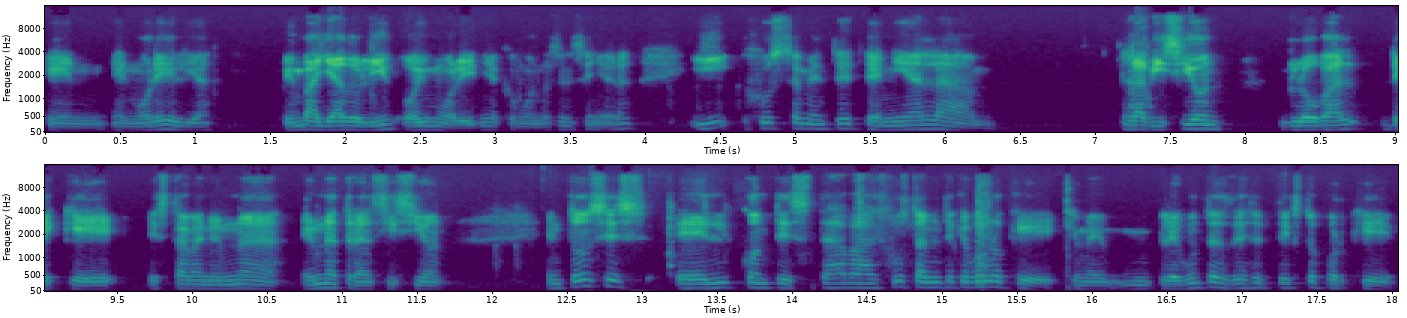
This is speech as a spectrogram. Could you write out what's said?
en, Morelia, en Valladolid, hoy Morelia, como nos enseñaron, y justamente tenía la, la visión global de que estaban en una, en una transición. Entonces, él contestaba, justamente, qué bueno que, que me preguntas de ese texto, porque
